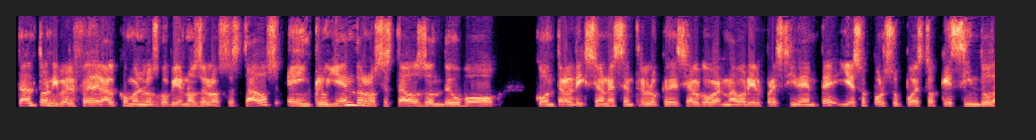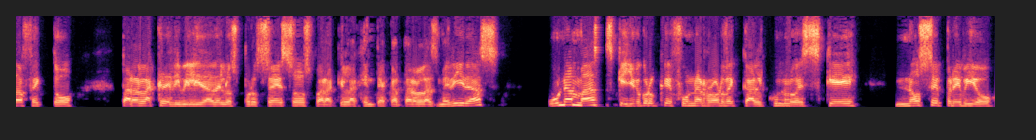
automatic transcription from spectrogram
tanto a nivel federal como en los gobiernos de los estados, e incluyendo en los estados donde hubo contradicciones entre lo que decía el gobernador y el presidente, y eso por supuesto que sin duda afectó para la credibilidad de los procesos, para que la gente acatara las medidas. Una más que yo creo que fue un error de cálculo es que no se previó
